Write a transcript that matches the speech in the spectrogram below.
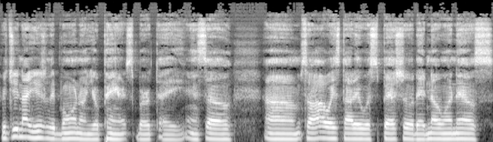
but you're not usually born on your parents' birthday, and so, um, so I always thought it was special that no one else,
